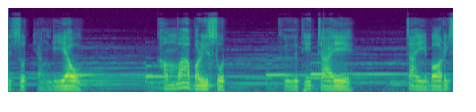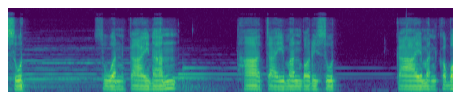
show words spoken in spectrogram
ริสุทธิ์อย่างเดียวคำว่าบริสุทธิ์ คือที่ใจ ใจบริสุทธิ์ ส่วนกายนั้น ถ้าใจมันบริสุทธิ์ กายมันก็บ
